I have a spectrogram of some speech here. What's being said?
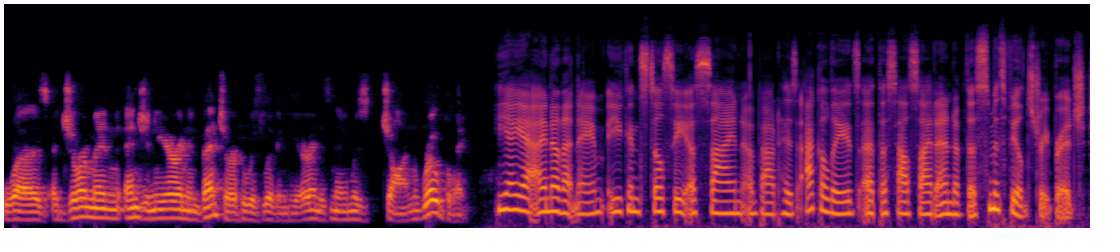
was a German engineer and inventor who was living here, and his name was John Roebling. Yeah, yeah, I know that name. You can still see a sign about his accolades at the south side end of the Smithfield Street Bridge.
